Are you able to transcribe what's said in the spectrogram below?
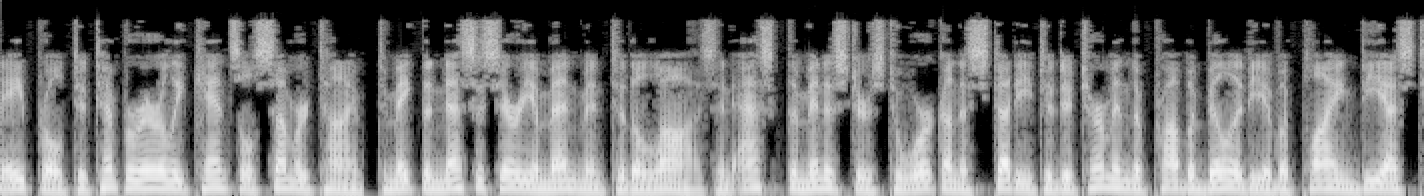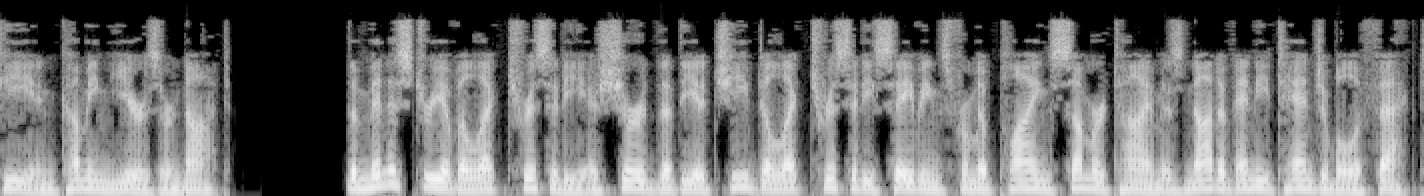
April to temporarily cancel summer time, to make the necessary amendment to the laws and asked the ministers to work on a study to determine the probability of applying DST in coming years or not. The Ministry of Electricity assured that the achieved electricity savings from applying summer time is not of any tangible effect.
